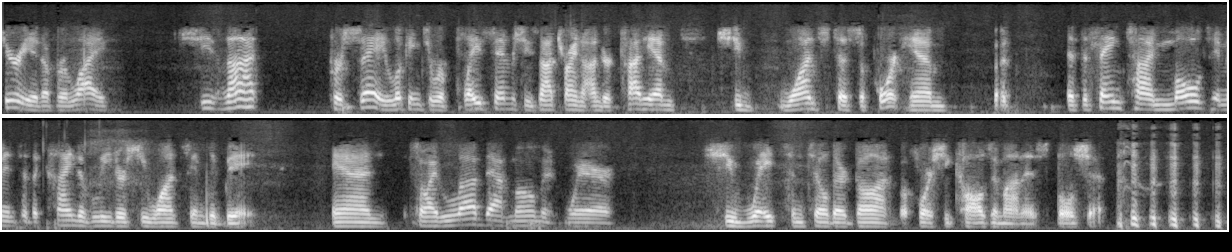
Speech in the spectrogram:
period of her life, she's not per se looking to replace him. She's not trying to undercut him. She wants to support him, but at the same time mold him into the kind of leader she wants him to be. And so I love that moment where she waits until they're gone before she calls him on his bullshit.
